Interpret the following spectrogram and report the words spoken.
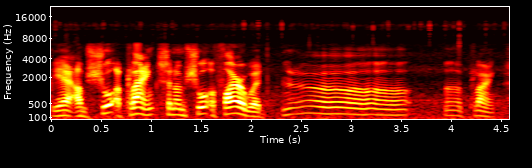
Yeah, I'm short of planks and I'm short of firewood. Uh, uh, planks.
